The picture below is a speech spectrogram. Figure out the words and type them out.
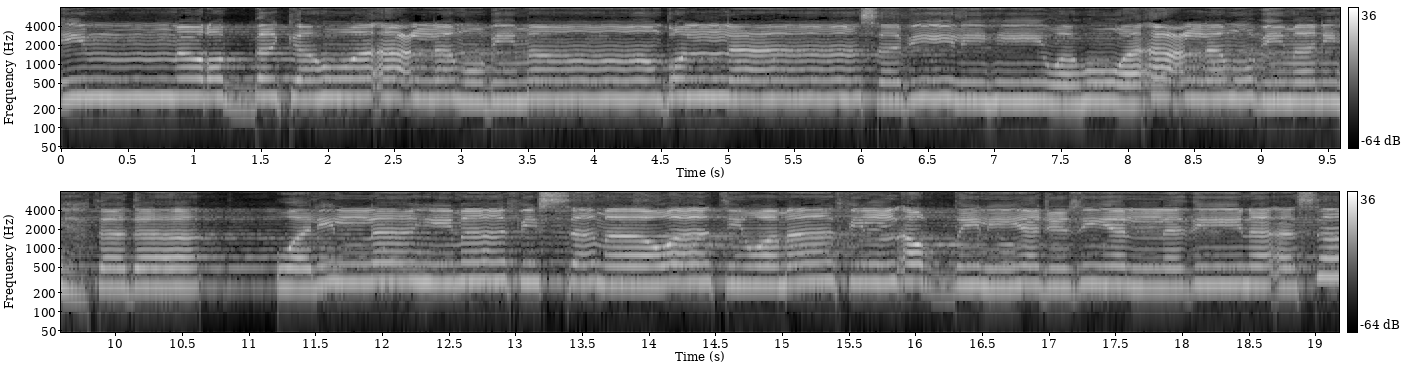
إن ربك هو أعلم بمن ضل عن سبيله وهو أعلم بمن اهتدى. ولله ما في السماوات وما في الأرض ليجزي الذين أساءوا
